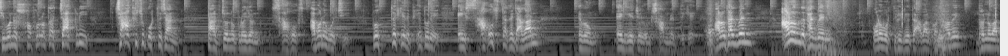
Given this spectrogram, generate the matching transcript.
জীবনের সফলতা, চাকরি, যা কিছু করতে চান, তার জন্য প্রয়োজন সাহস। আবারও বলছি, প্রত্যেকের ভেতরে এই সাহসটাকে জাগান এবং এগিয়ে চলুন সামনের দিকে। ভালো থাকবেন, আনন্দে থাকবেন। পরবর্তী ভিডিওতে আবার কথা হবে। ধন্যবাদ।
